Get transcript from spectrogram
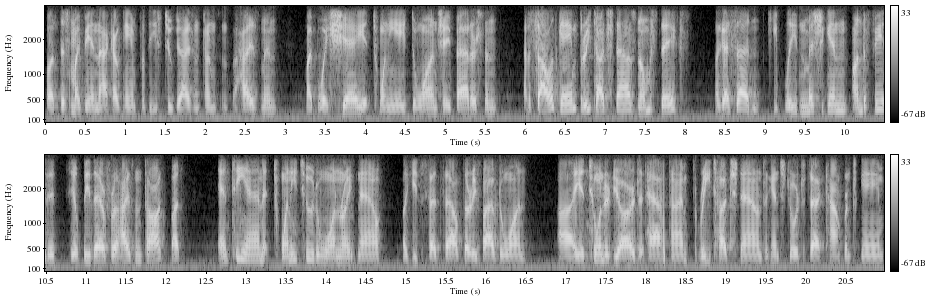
but this might be a knockout game for these two guys in terms of the Heisman. My boy Shea at 28 to one. Shea Patterson had a solid game, three touchdowns, no mistakes. Like I said, keep leading Michigan undefeated. He'll be there for the Heisman talk, but Etienne at 22 to one right now. Like you said, Sal, 35 to one. Uh, he had 200 yards at halftime, three touchdowns against Georgia Tech conference game.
